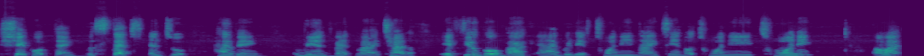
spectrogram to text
shape of thing, the steps into having reinvent my channel. If you go back, I believe 2019 or 2020, all right,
